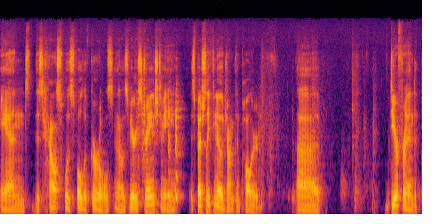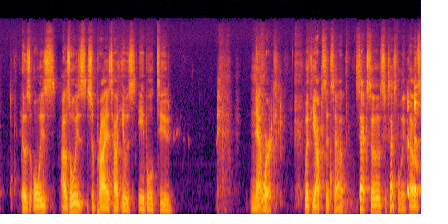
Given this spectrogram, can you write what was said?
And this house was full of girls, and that was very strange to me, especially if you know Jonathan Pollard. Uh, dear friend, it was always I was always surprised how he was able to network with the opposite sex so successfully. That was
